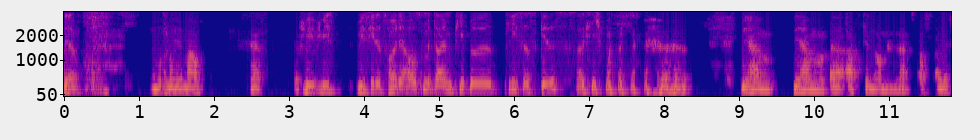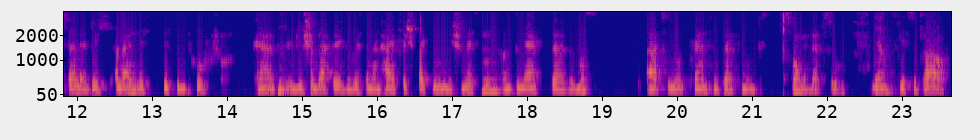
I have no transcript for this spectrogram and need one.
Ja. Da muss man eben auch. Ja, wie, wie, wie sieht es heute aus mit deinen People-Pleaser-Skills, sage ich mal? wir haben wir haben äh, abgenommen, auf alle Fälle, durch, allein durch, durch den Beruf schon. Ja, wie ich schon sagte, du wirst in ein Haifischbecken geschmissen und du merkst, äh, du musst absolut Grenzen setzen und bist gezwungen dazu. Ja. Jetzt gehst du drauf.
